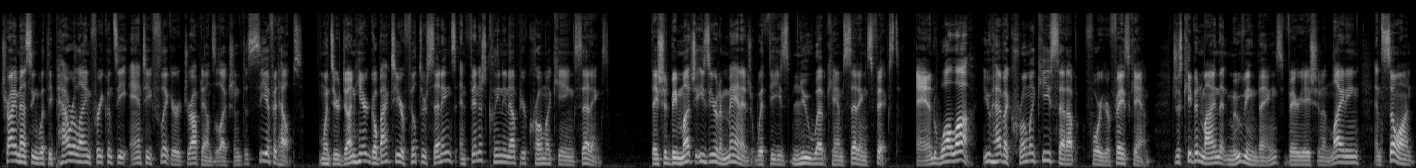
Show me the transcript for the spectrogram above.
try messing with the power line frequency anti-flicker drop-down selection to see if it helps. Once you're done here, go back to your filter settings and finish cleaning up your chroma keying settings. They should be much easier to manage with these new webcam settings fixed. And voila, you have a chroma key setup for your facecam. Just keep in mind that moving things, variation in lighting, and so on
